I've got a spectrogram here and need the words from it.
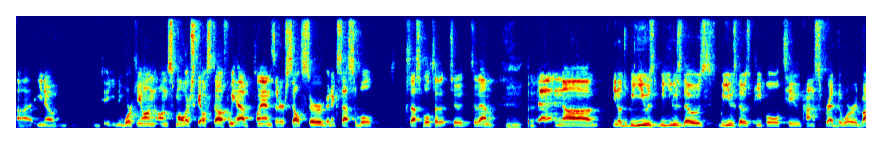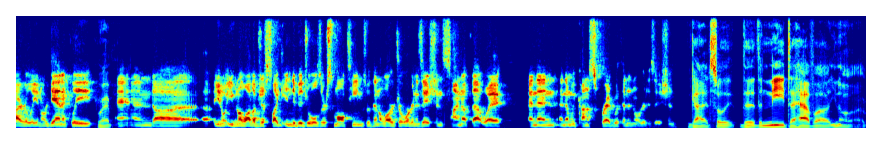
uh, you know, working on on smaller scale stuff, we have plans that are self serve and accessible accessible to to, to them. Mm-hmm. But then uh, you know we use we use those we use those people to kind of spread the word virally and organically. Right. And uh, you know even a lot of just like individuals or small teams within a larger organization sign up that way. And then, and then we kind of spread within an organization. Got it. So the the need to have a you know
